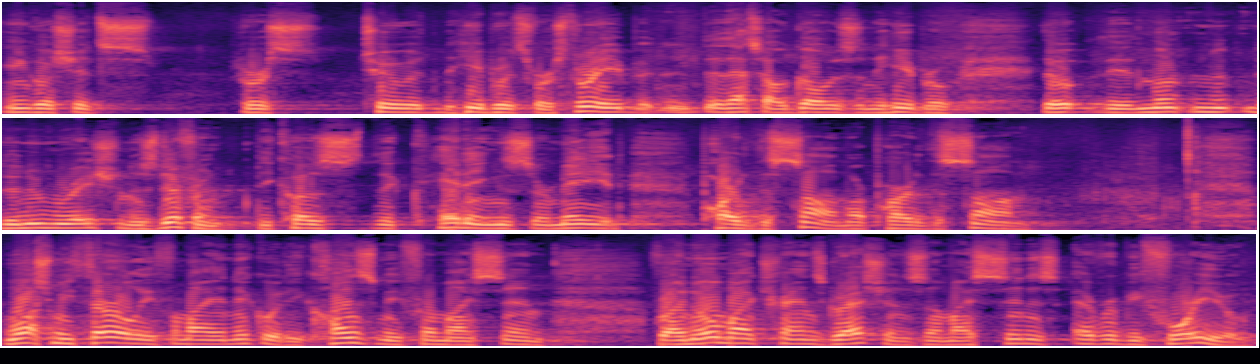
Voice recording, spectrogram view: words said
English, it's verse 2, in the Hebrew, verse 3, but that's how it goes in the Hebrew. The, the, the is different because the headings are made part of the psalm, are part of the psalm. Wash me thoroughly from my iniquity, cleanse me from my sin. For I know my transgressions, and my sin is ever before you.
